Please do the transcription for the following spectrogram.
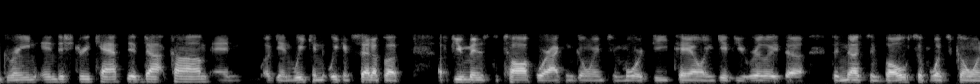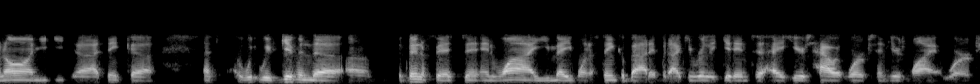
greenindustrycaptive.com, and again, we can we can set up a, a few minutes to talk where I can go into more detail and give you really the the nuts and bolts of what's going on. You, uh, I think uh, we, have given the uh, the benefits and, and, why you may want to think about it, but I can really get into hey, here's how it works and here's why it works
